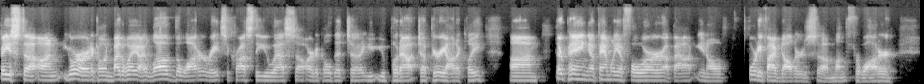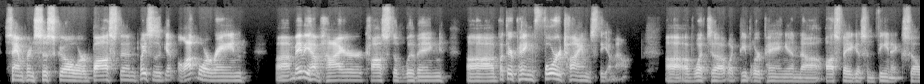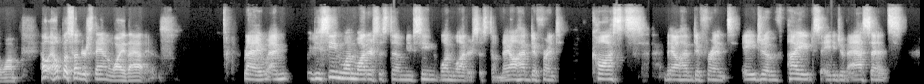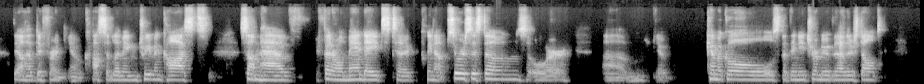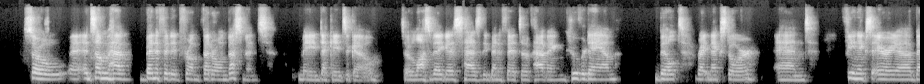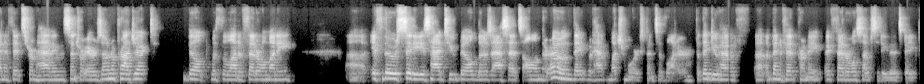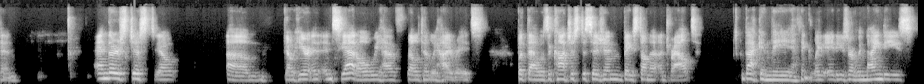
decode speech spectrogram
based uh, on your article. And by the way, I love the water rates across the US uh, article that uh, you, you, put out uh, periodically. Um, they're paying a family of four about, you know, $45 a month for water. San Francisco or Boston, places that get a lot more rain, uh, maybe have higher cost of living, but they're paying four times the amount. Uh, of what uh, what people are paying in uh, Las Vegas and Phoenix, so um, help, help us understand why that is. Right. I'm, if you've seen one water system, you've seen one water system. They all have different costs, they all have different age of pipes, age of assets. They all have different, you know, cost of living, treatment costs. Some have federal mandates to clean up sewer systems or, um, you know, chemicals that they need to remove that others don't. So, and some have benefited from federal investments made decades ago. So, Las Vegas has the benefit of having Hoover Dam built right next door and Phoenix area benefits from having the Central Arizona Project built with a lot of federal money. Uh, if those cities had to build those assets all on their own, they would have much more expensive water, but they do have a benefit from a, a federal subsidy that's baked in. And there's just, you know, um, you know, here in, in, Seattle, we have relatively high rates, but that was a conscious decision based on a, a drought back in the, I think, late 80s, early 90s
